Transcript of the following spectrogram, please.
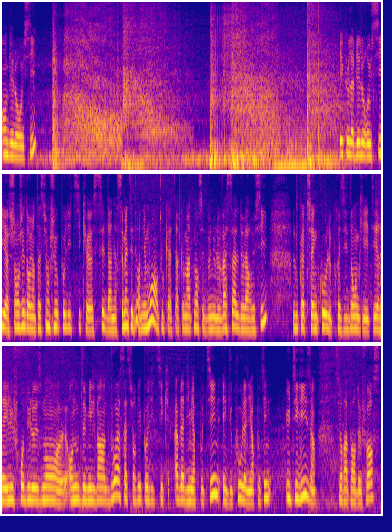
en Biélorussie. Et que la Biélorussie a changé d'orientation géopolitique euh, ces dernières semaines, ces derniers mois en tout cas. C'est-à-dire que maintenant c'est devenu le vassal de la Russie. Loukachenko, le président qui a été réélu frauduleusement euh, en août 2020, doit sa survie politique à Vladimir Poutine et du coup Vladimir Poutine utilise ce rapport de force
